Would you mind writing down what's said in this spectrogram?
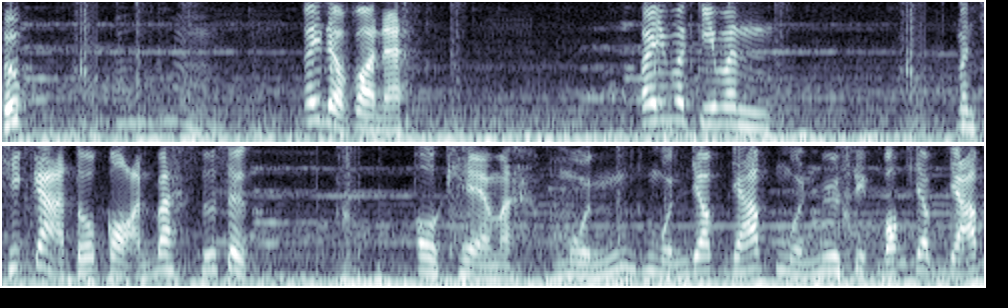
ฮึบเฮ้ยเดี๋ยวก่อนนะเฮ้ยเมื่อกี้มันมันชิกาตัวก่อนปะรู้สึก โอเคมาหมุนหมุนยับยับหมุนมิวสิกบ็อกยับยับ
